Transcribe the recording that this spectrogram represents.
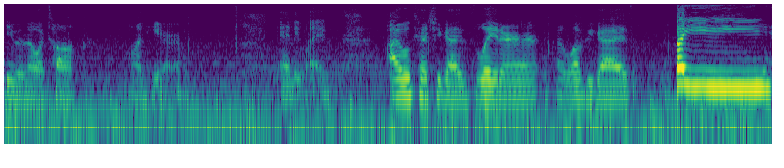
Even though I talk on here. Anyway, I will catch you guys later. I love you guys. Bye.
